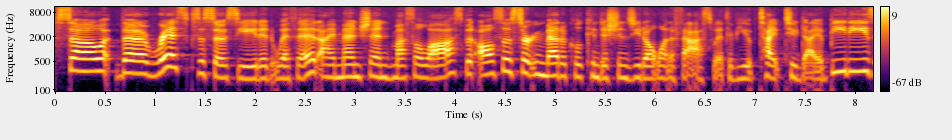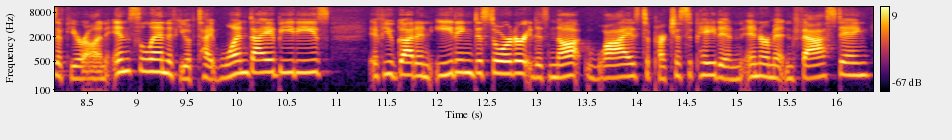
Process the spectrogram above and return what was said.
So, the risks associated with it, I mentioned muscle loss, but also certain medical conditions you don't want to fast with. If you have type 2 diabetes, if you're on insulin, if you have type 1 diabetes, if you've got an eating disorder, it is not wise to participate in intermittent fasting.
